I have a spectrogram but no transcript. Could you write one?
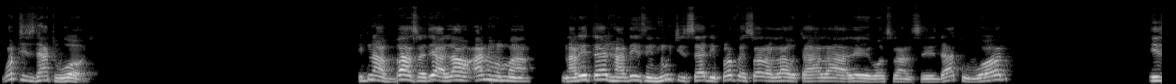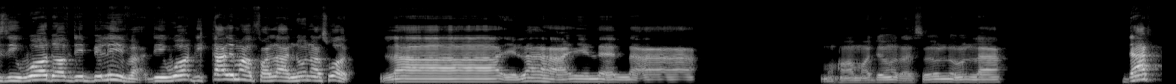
What is that word? Ibn Abbas radiallahu anhuma narrated hadith in which he said the Prophet sallallahu ta'ala alayhi wa sallam says that word is the word of the believer, the word, the kalima of Allah known as what? La ilaha illallah. Muhammadun Rasulullah. That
